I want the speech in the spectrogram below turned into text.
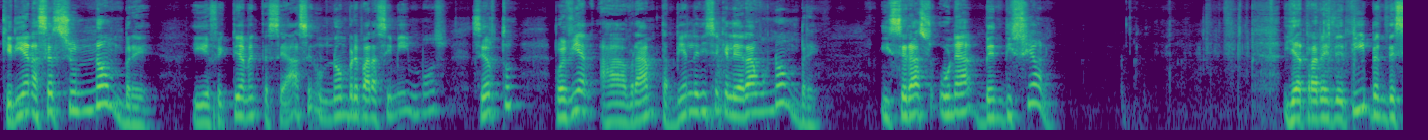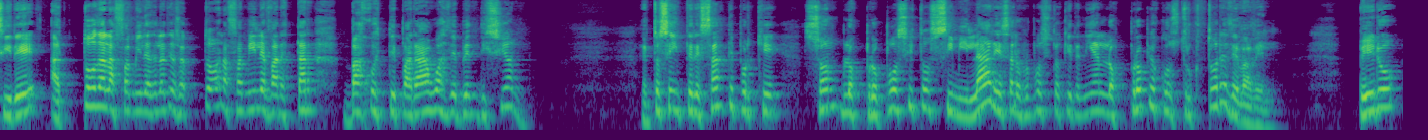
Querían hacerse un nombre y efectivamente se hacen un nombre para sí mismos, ¿cierto? Pues bien, a Abraham también le dice que le hará un nombre y serás una bendición y a través de ti bendeciré a todas las familias de la tierra. O sea, todas las familias van a estar bajo este paraguas de bendición. Entonces es interesante porque son los propósitos similares a los propósitos que tenían los propios constructores de Babel, pero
